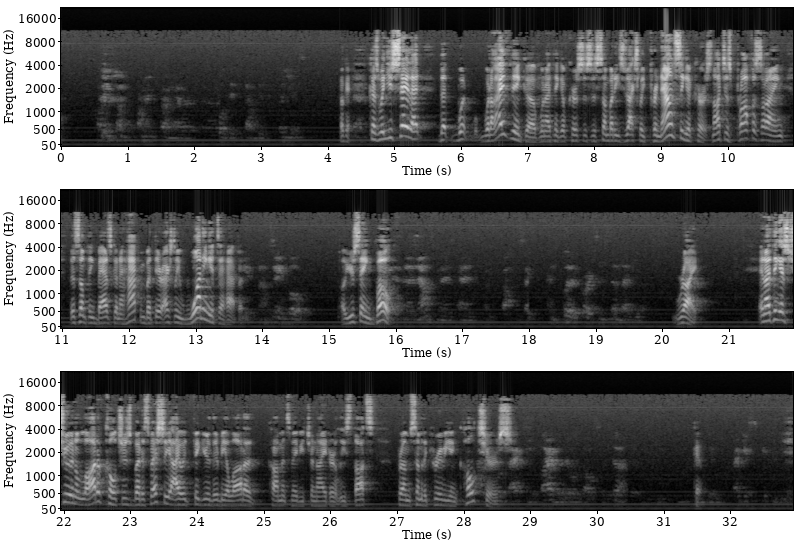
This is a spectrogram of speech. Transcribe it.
Okay, because when you say that, that what, what I think of when I think of curses is somebody who's actually pronouncing a curse, not just prophesying that something bad's going to happen, but they're actually wanting it to happen. Oh, you're saying both. Right. And I think it's true in a lot of cultures, but especially I would figure there'd be a lot of comments maybe tonight, or at least thoughts from some of the Caribbean cultures.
